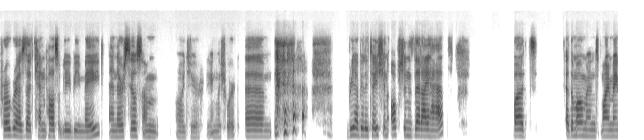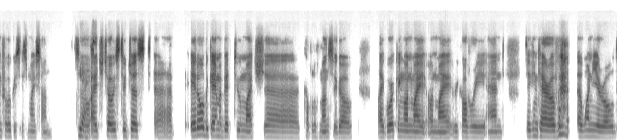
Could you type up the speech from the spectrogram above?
progress that can possibly be made, and there's still some oh dear, the English word um, rehabilitation options that I have. But at the moment, my main focus is my son. So yes. I chose to just. Uh, it all became a bit too much uh, a couple of months ago like working on my on my recovery and taking care of a one year old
